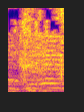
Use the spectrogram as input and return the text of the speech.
okay.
